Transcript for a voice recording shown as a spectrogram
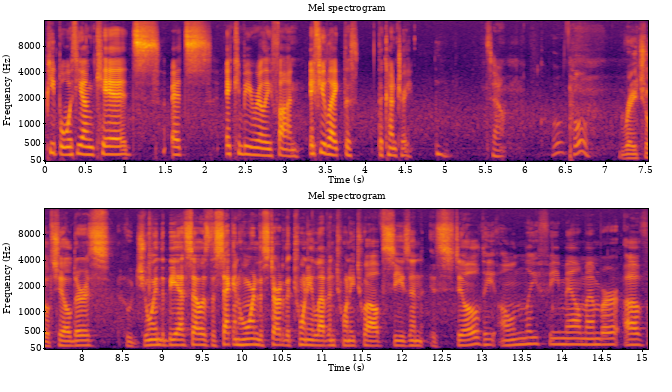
people with young kids. It's it can be really fun if you like the the country. So cool, cool. Rachael Childers, who joined the BSO as the second horn at the start of the 2011-2012 season, is still the only female member of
